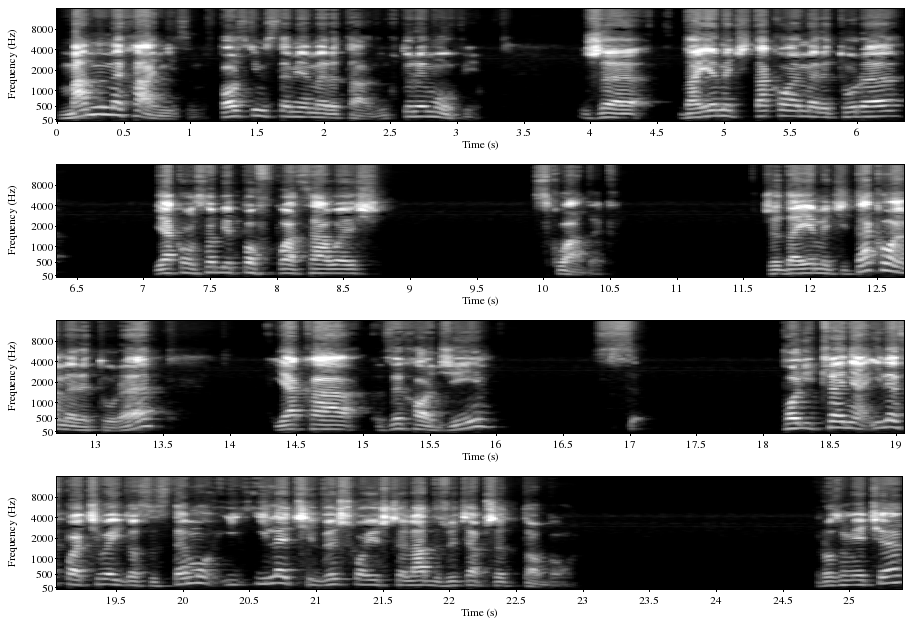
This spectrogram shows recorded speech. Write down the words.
Mamy mechanizm w polskim systemie emerytalnym, który mówi, że dajemy ci taką emeryturę, jaką sobie powpłacałeś składek. Że dajemy ci taką emeryturę, jaka wychodzi z policzenia, ile wpłaciłeś do systemu i ile ci wyszło jeszcze lat życia przed tobą. Rozumiecie?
